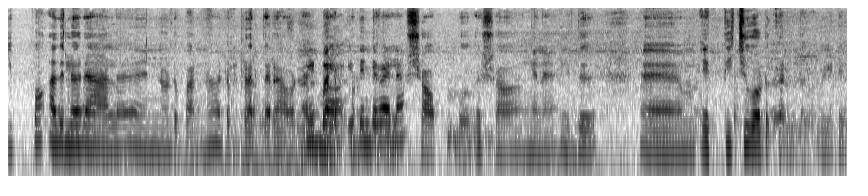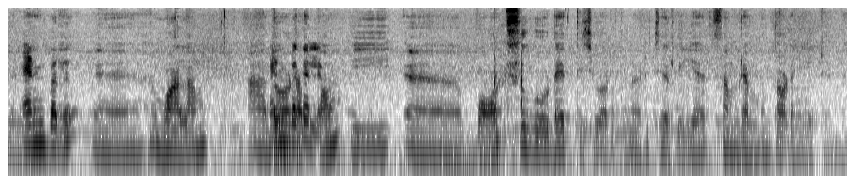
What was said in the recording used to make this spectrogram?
ഇപ്പോൾ അതിലൊരാൾ എന്നോട് പറഞ്ഞു ഒരു ബ്രദർ അവിടെ ഷോപ്പ് ഷോ ഇങ്ങനെ ഇത് എത്തിച്ചു കൊടുക്കുന്നുണ്ട് വീടുകളിൽ. എൺപത്. വളം അതോടൊപ്പം ഈ പോട്ട്സ് കൂടെ എത്തിച്ചു കൊടുക്കുന്ന ഒരു ചെറിയ സംരംഭം തുടങ്ങിയിട്ടുണ്ട്.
